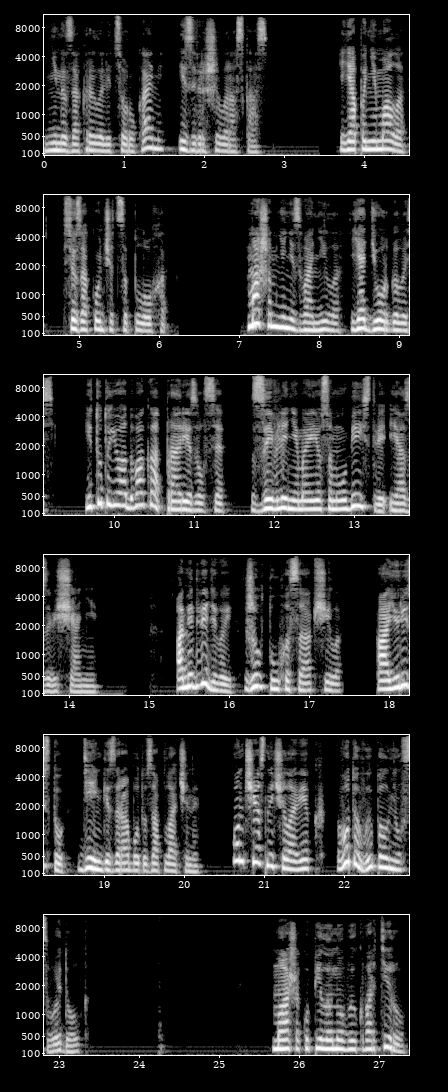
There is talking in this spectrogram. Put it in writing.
Нина закрыла лицо руками и завершила рассказ. Я понимала, все закончится плохо. Маша мне не звонила, я дергалась, и тут ее адвокат прорезался с заявлением о ее самоубийстве и о завещании. А Медведевой желтуха сообщила, а юристу деньги за работу заплачены. Он честный человек, вот и выполнил свой долг. Маша купила новую квартиру.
